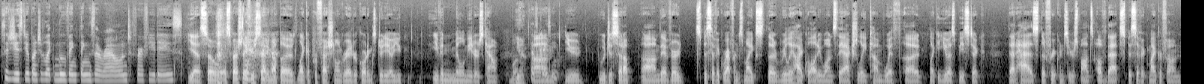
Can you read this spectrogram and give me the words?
So did you just do a bunch of like moving things around for a few days? Yeah. So especially if you're setting up a like a professional grade recording studio, you even millimeters count. Well, yeah. That's um, crazy. You would just set up. Um, they have very specific reference mics, the really high quality ones, they actually come with a, like a USB stick that has the frequency response of that specific microphone.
